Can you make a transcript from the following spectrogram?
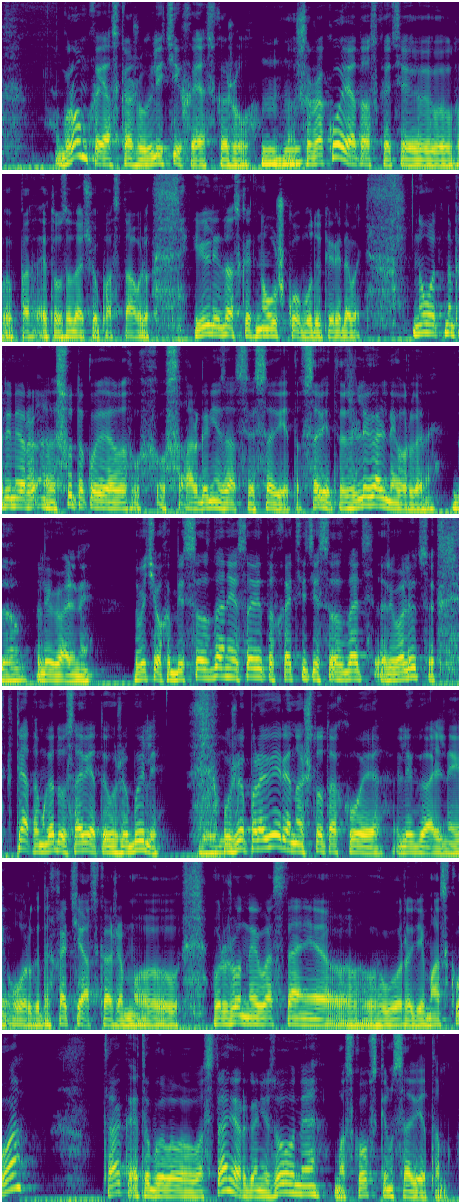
Громко я скажу или тихо я скажу? Угу. Широко я, так сказать, э, эту задачу поставлю? Или, так сказать, на ушко буду передавать? Ну, вот, например, что такое организация советов? Советы – это же легальные органы. Да. Легальные. Вы что, без создания советов хотите создать революцию? В пятом году советы уже были. Уже проверено, что такое легальные органы. Хотя, скажем, э, вооруженное восстание в городе Москва так, это было восстание, организованное Московским советом.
